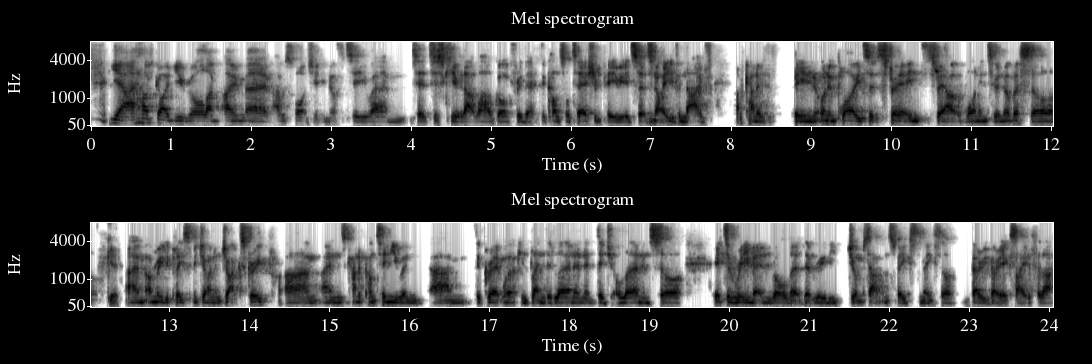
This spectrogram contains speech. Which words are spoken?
yeah, I have got a new role. I'm, I'm uh, I was fortunate enough to, um, to, to secure that while going through the, the consultation period. So it's not even that I've I've kind of been unemployed straight in straight out of one into another. So um, I'm really pleased to be joining Drax Group um, and kind of continuing um, the great work in blended learning and digital learning. So it's a remit and role that, that really jumps out and speaks to me. So very, very excited for that.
